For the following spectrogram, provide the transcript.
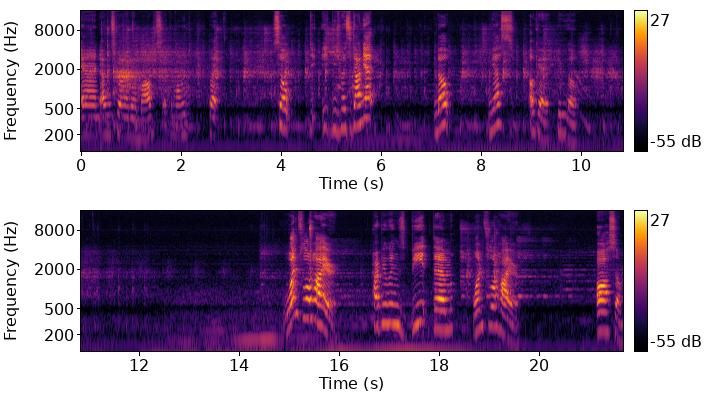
and I'm just going over the mobs at the moment. But so, did, did you place it down yet? Nope. Yes. Okay. Here we go. One floor higher. Harpy Wings beat them one floor higher. Awesome.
